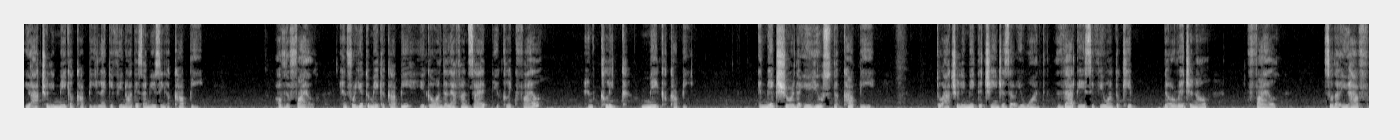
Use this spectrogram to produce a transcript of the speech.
you actually make a copy. Like if you notice, I'm using a copy of the file. And for you to make a copy, you go on the left hand side, you click File, and click Make a Copy. And make sure that you use the copy to actually make the changes that you want. That is, if you want to keep the original file so that you have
